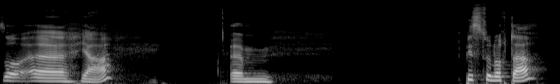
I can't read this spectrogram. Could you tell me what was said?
So, äh, ja. Ähm. Bist du noch da?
